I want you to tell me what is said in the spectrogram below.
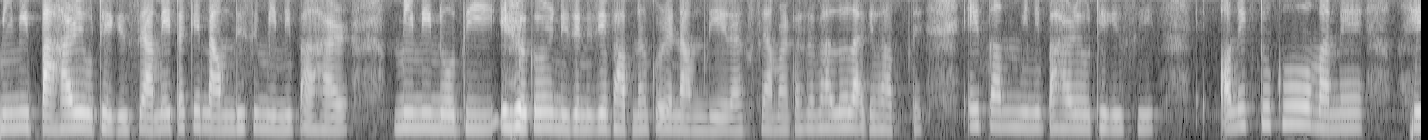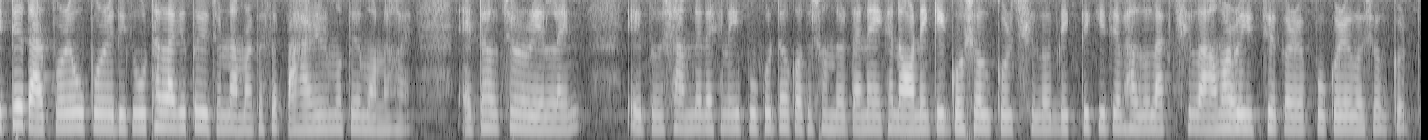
মিনি পাহাড়ে উঠে গেছি। আমি এটাকে নাম দিছি মিনি পাহাড়, মিনি নদী, এরকম নিজে নিজে ভাবনা করে নাম দিয়ে রাখছে। আমার কাছে ভালো লাগে ভাবতে। এই তো আমি মিনি পাহাড়ে উঠে গেছি। অনেকটুকু মানে হেঁটে তারপরে উপরের দিকে ওঠা লাগে তো এই জন্য আমার কাছে পাহাড়ের মতোই মনে হয়। এটা হচ্ছে রেল লাইন। এই তো সামনে দেখেন এই পুকুরটাও কত সুন্দর, তাই না? এখানে অনেকে গোসল করছিল, দেখতে কি যে ভালো লাগছিল, আমারও ইচ্ছে করে পুকুরে গোসল করতে।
